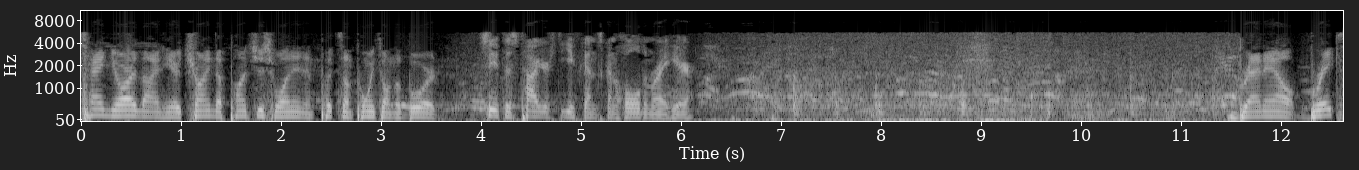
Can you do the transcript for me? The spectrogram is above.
10 yard line here trying to punch this one in and put some points on the board. See if this Tigers defense can hold them right here. Brownell breaks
